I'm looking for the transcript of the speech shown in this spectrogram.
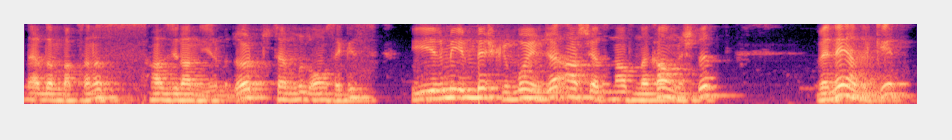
Nereden baksanız Haziran 24, Temmuz 18, 20-25 gün boyunca arz fiyatının altında kalmıştı. Ve ne yazık ki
